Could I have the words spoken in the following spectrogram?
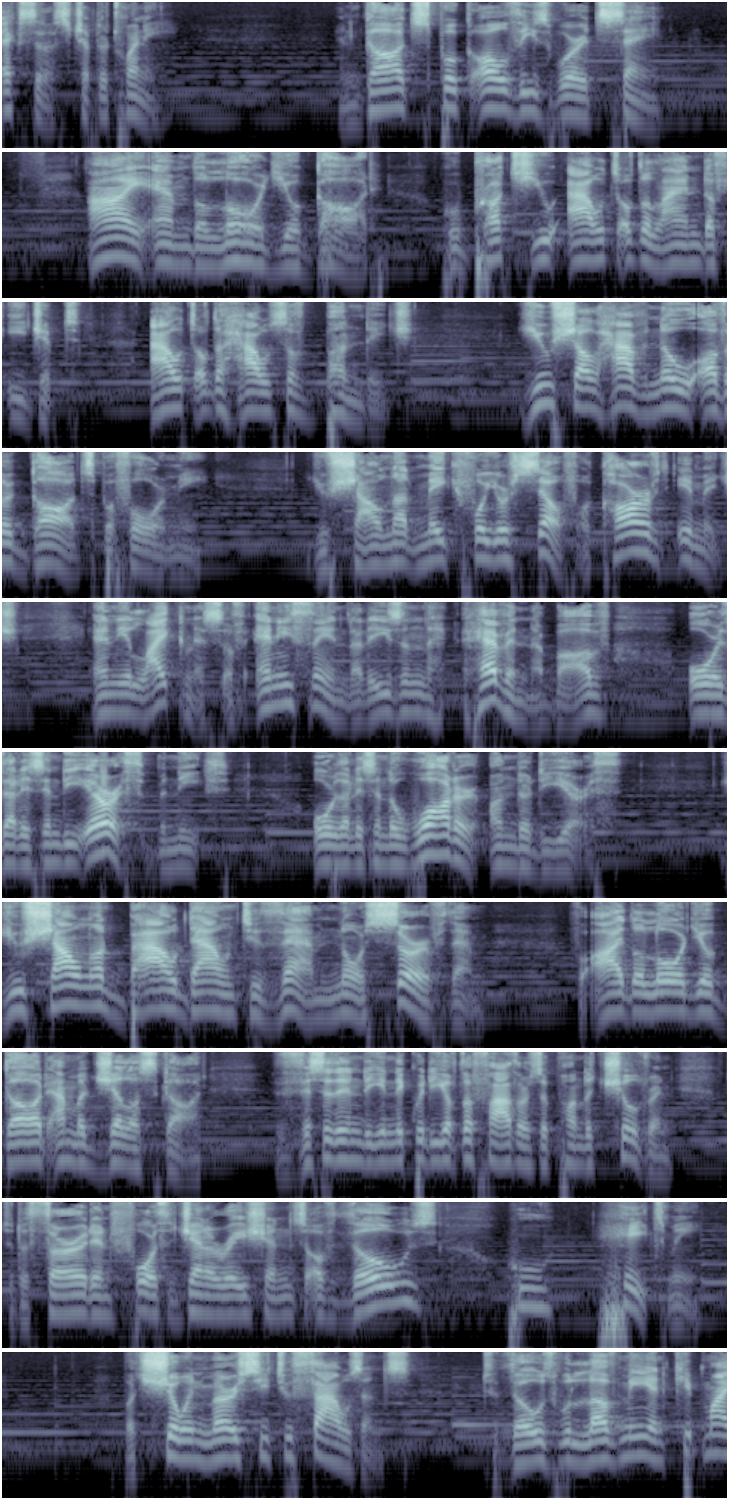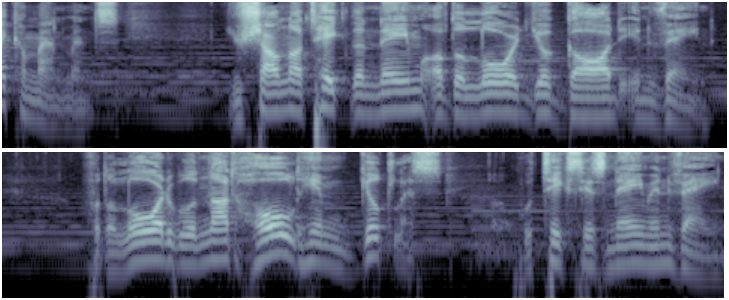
Exodus chapter 20. And God spoke all these words, saying, I am the Lord your God, who brought you out of the land of Egypt, out of the house of bondage. You shall have no other gods before me. You shall not make for yourself a carved image, any likeness of anything that is in heaven above, or that is in the earth beneath, or that is in the water under the earth you shall not bow down to them nor serve them. For I, the Lord your God, am a jealous God, visiting the iniquity of the fathers upon the children to the third and fourth generations of those who hate me, but showing mercy to thousands, to those who love me and keep my commandments. You shall not take the name of the Lord your God in vain, for the Lord will not hold him guiltless who takes his name in vain.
